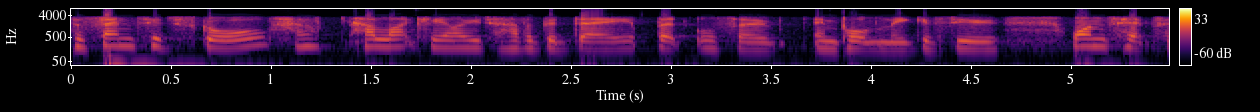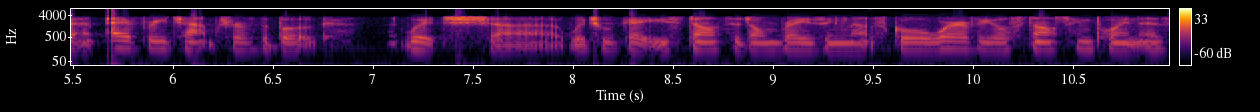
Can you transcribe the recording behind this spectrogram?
percentage score. How, how likely are you to have a good day? But also, importantly, gives you one tip for every chapter of the book, which, uh, which will get you started on raising that score wherever your starting point is.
